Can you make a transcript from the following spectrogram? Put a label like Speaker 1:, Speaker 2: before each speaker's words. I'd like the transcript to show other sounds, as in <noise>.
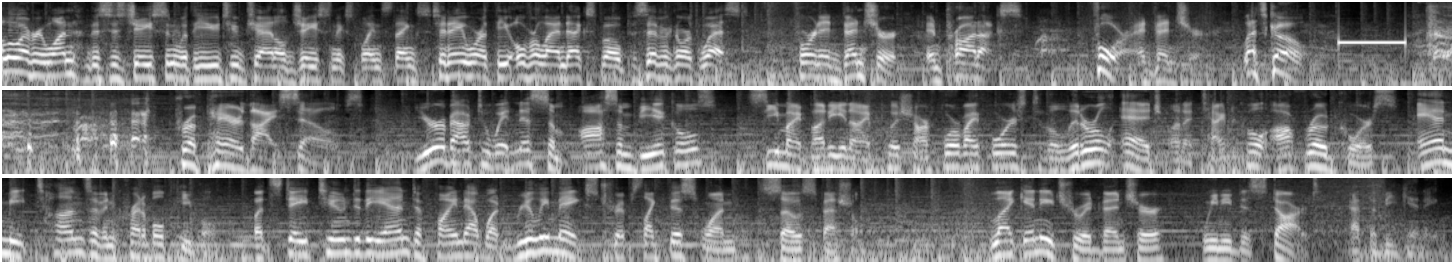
Speaker 1: Hello everyone, this is Jason with the YouTube channel Jason Explains Things. Today we're at the Overland Expo Pacific Northwest for an adventure in products for adventure. Let's go. <laughs>
Speaker 2: Prepare thyself. You're about to witness some awesome vehicles, see my buddy and I push our 4x4s to the literal edge on a technical off road course, and meet tons of incredible people. But stay tuned to the end to find out what really makes trips like this one so special. Like any true adventure, we need to start at the beginning.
